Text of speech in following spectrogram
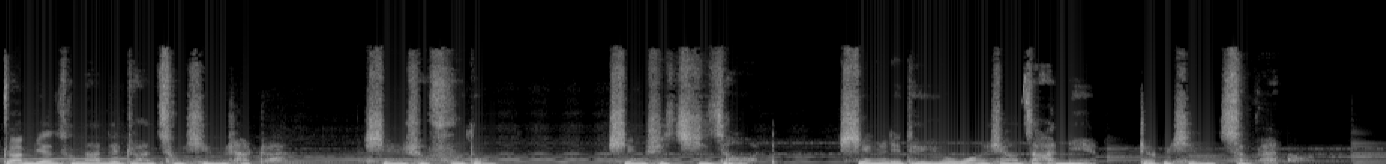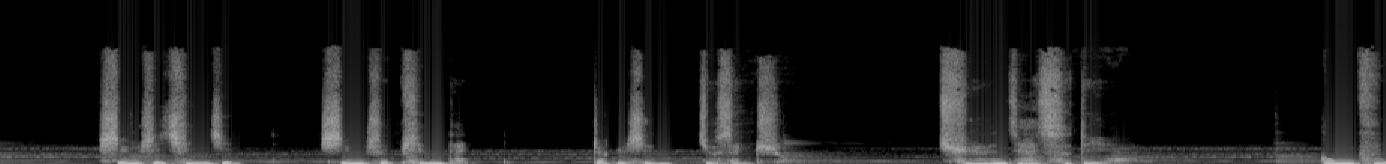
转变从哪里转？从心上转。心是浮动，心是急躁的，心里头有妄想杂念，这个心生烦恼。心是清净的，心是平等的，这个心就生智慧。全在此地。功夫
